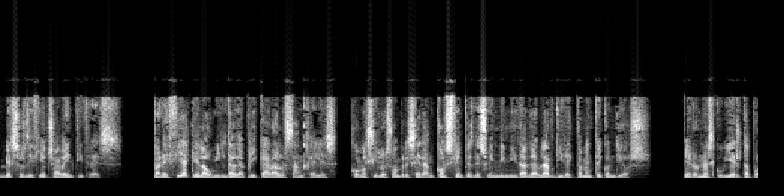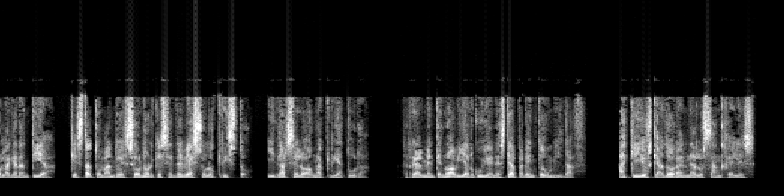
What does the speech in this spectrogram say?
Versos 18 a 23. Parecía que la humildad aplicara a los ángeles, como si los hombres eran conscientes de su indignidad de hablar directamente con Dios. Pero no es cubierta por la garantía, que está tomando ese honor que se debe a solo Cristo, y dárselo a una criatura. Realmente no había orgullo en esta aparente humildad. Aquellos que adoran a los ángeles,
